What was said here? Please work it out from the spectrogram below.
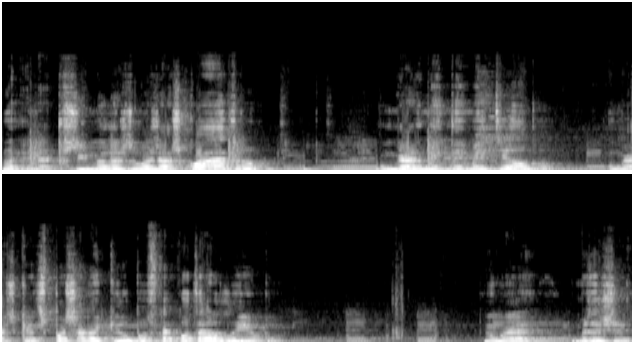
Não é, por cima das 2 às 4, um gajo nem tem meio tempo. Um gajo quer despachar aquilo para ficar com a tarde livre. Não é? Mas deixa.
